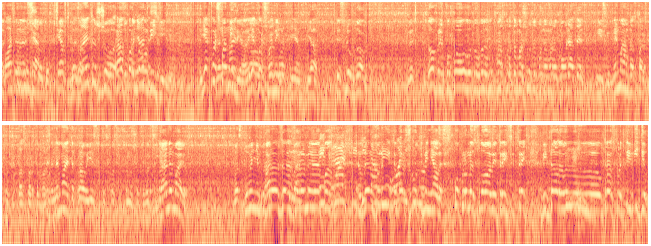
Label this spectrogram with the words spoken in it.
е, Паспорт шеф. маршруту. Шеф Ви сказав. знаєте, що В транспортному зупинятися- відділі. Як ваша Ви не фамілія? Як права. ваша фамілія? От є. Як? Добре. Добре, по поводу паспорта маршруту будемо розмовляти іншу. Нема в нас паспорта, паспорта Ви не маєте права їздити без паспорта маршруту. Ви це Я знаєте? не маю. Вас повинні бути Зараз, документи. зараз ми, Ви краще ви розумієте, алкоголь маршрут міняли по промисловій 33, віддали е, в транспортний відділ,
